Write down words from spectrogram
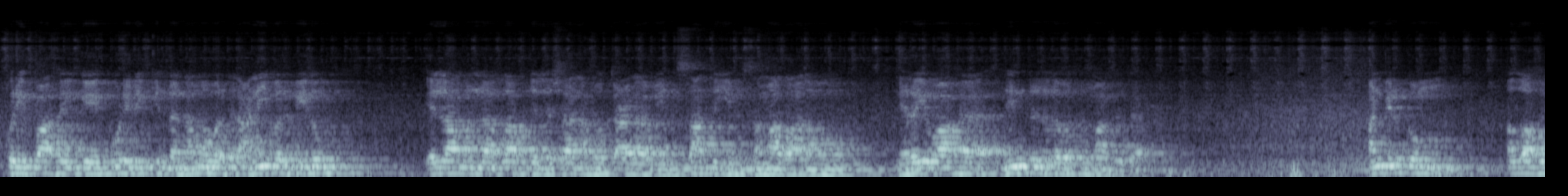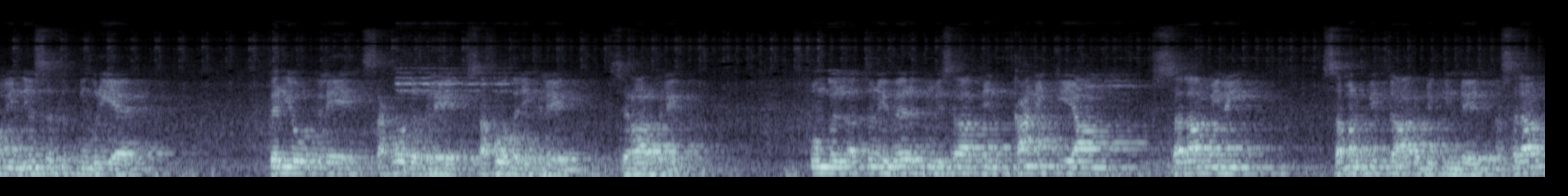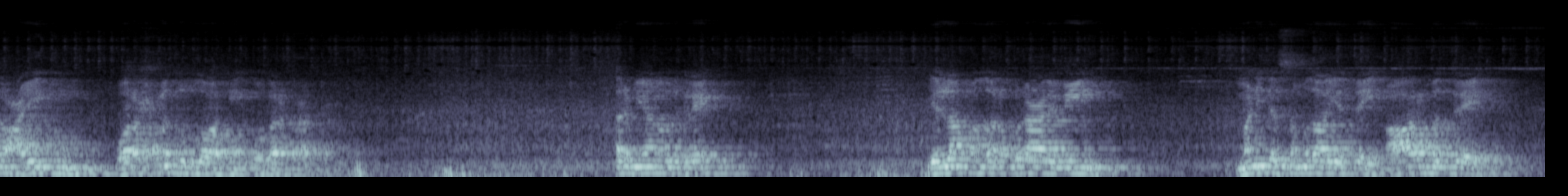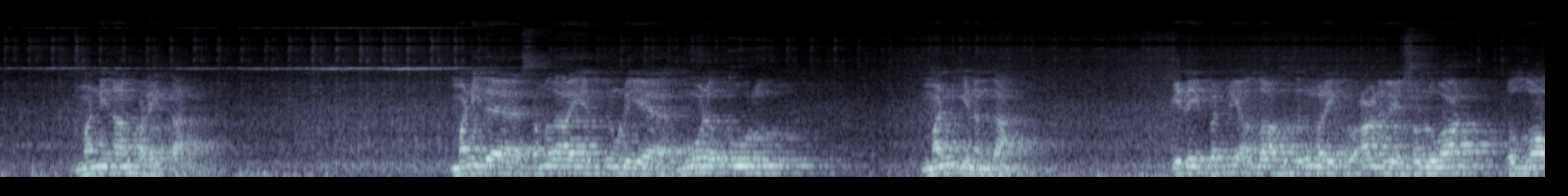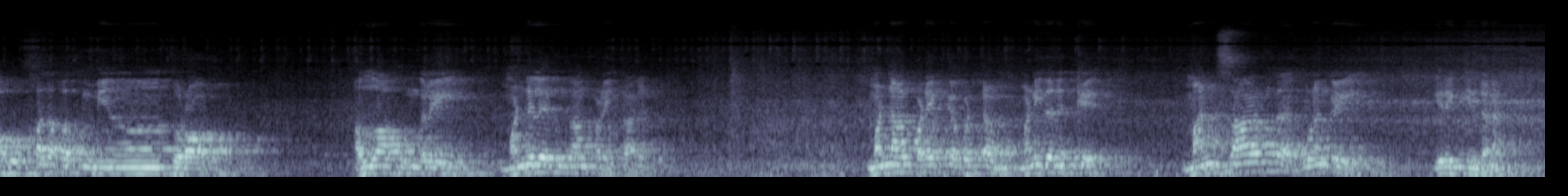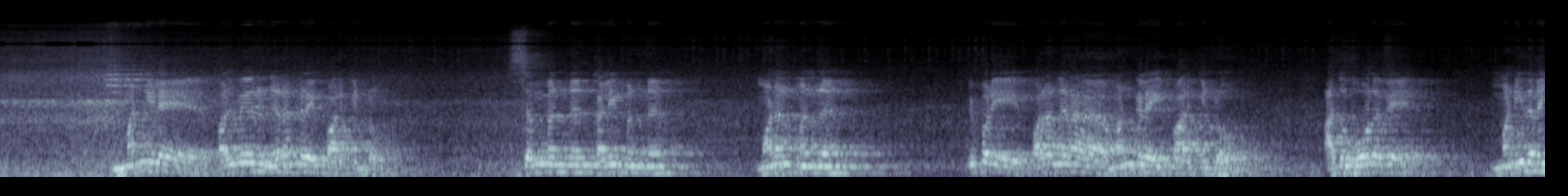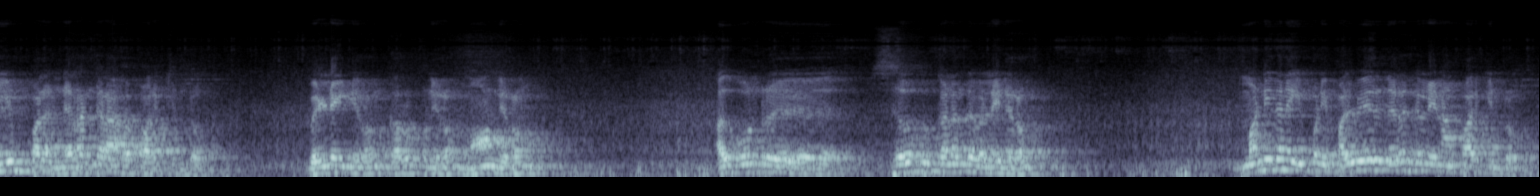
குறிப்பாக இங்கே கூடியிருக்கின்ற நம்மவர்கள் அனைவர் மீதும் எல்லாம் அல்ல அல்லாஹு ஜல்லஷானஹு சாந்தியும் சமாதானமும் நிறைவாக நின்று நிலவட்டுமாகுக. அன்பிற்கும் அல்லாஹுவின் நேசத்துக்கும் உரிய பெரியோர்களே சகோதரர்களே சகோதரிகளே சிறார்களே. உங்கள் அத்தனை பேருக்கும் இஸ்லாத்தின் காணிக்கையாம் சலாமினை சமர்ப்பித்து ஆரம்பிக்கின்றேன். அஸ்லாம் அலைக்கும் வரஹமத்துல்லாஹி வபரகாத்து. அருமையானவர்களே எல்லாம் அல்ல ரப்புல் மனித சமுதாயத்தை ஆரம்பத்திலே மண்ணினால் படைத்தான். மனித சமுதாயத்தினுடைய மூலக்கூறு மண் இனம்தான். இதை பற்றி அல்லாஹ் திருமலை குர்ஆனிலே சொல்லுவான் அல்லாஹு அல்லாஹ் உங்களை மண்ணிலிருந்து தான் படைத்தார் என்று. மண்ணால் படைக்கப்பட்ட மனிதனுக்கு மண் சார்ந்த குணங்கள் இருக்கின்றன. மண்ணிலே பல்வேறு நிறங்களை பார்க்கின்றோம். செம்மண் களிமண் மணல் மண் இப்படி பல நிற மண்களை பார்க்கின்றோம். அதுபோலவே மனிதனையும் பல நிறங்களாக பார்க்கின்றோம். வெள்ளை நிறம் கருப்பு நிறம் மான் நிறம். அதுபோன்று சிவப்பு கலந்த வெள்ளை நிறம். மனிதனை இப்படி பல்வேறு நிறங்களை நாம் பார்க்கின்றோம்.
